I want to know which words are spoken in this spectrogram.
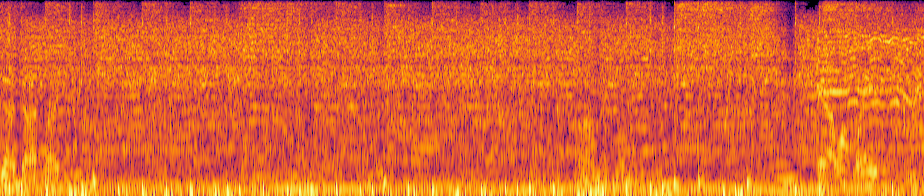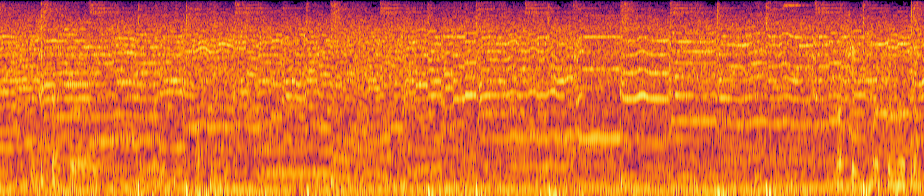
A godlike. Oh my goodness. Here, I want wave. Just it. Rush him, rush him, rush him.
